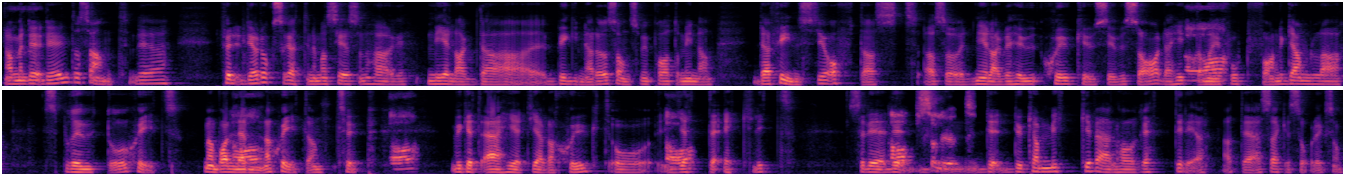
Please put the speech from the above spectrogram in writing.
Ja men det, det är intressant. Det, för det har du också rätt i när man ser sådana här nedlagda byggnader och sånt som vi pratade om innan. Där finns ju oftast, alltså nedlagda hu- sjukhus i USA, där hittar Ja. man ju fortfarande gamla sprutor och skit. Man bara Ja. lämnar skiten, typ. ja, Vilket är helt jävla sjukt och Ja. jätteäckligt. Så det, det, Absolut. Det, du kan mycket väl ha rätt i det, att det är säkert så liksom.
